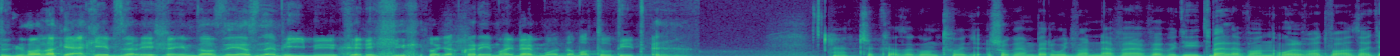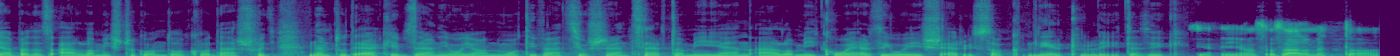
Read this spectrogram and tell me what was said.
vannak elképzeléseim, de azért ez nem így működik, hogy akkor én majd megmondom a tutit. Hát csak az a gond, hogy sok ember úgy van nevelve, hogy így bele van olvadva az agyába az államista gondolkodás, hogy nem tud elképzelni olyan motivációs rendszert, ami ilyen állami koerzió és erőszak nélkül létezik. Ja, az, az állam lett a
